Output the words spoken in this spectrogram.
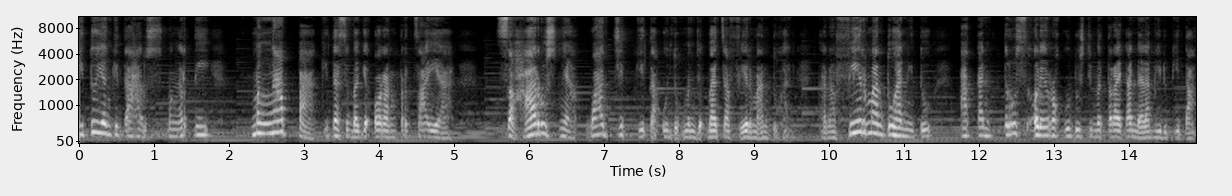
Itu yang kita harus mengerti mengapa kita sebagai orang percaya seharusnya wajib kita untuk membaca firman Tuhan. Karena firman Tuhan itu akan terus oleh Roh Kudus dimeteraikan dalam hidup kita.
